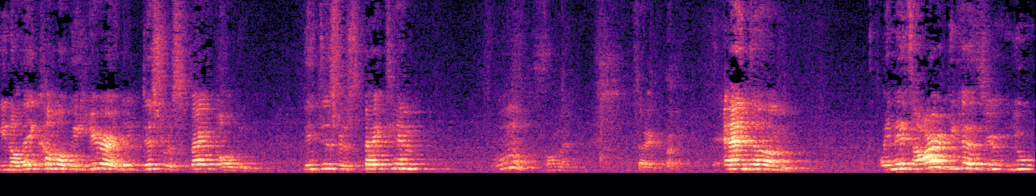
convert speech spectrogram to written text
you know, they come over here and they disrespect Olin. They disrespect him. Ooh, sorry. And um, and it's hard because you you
